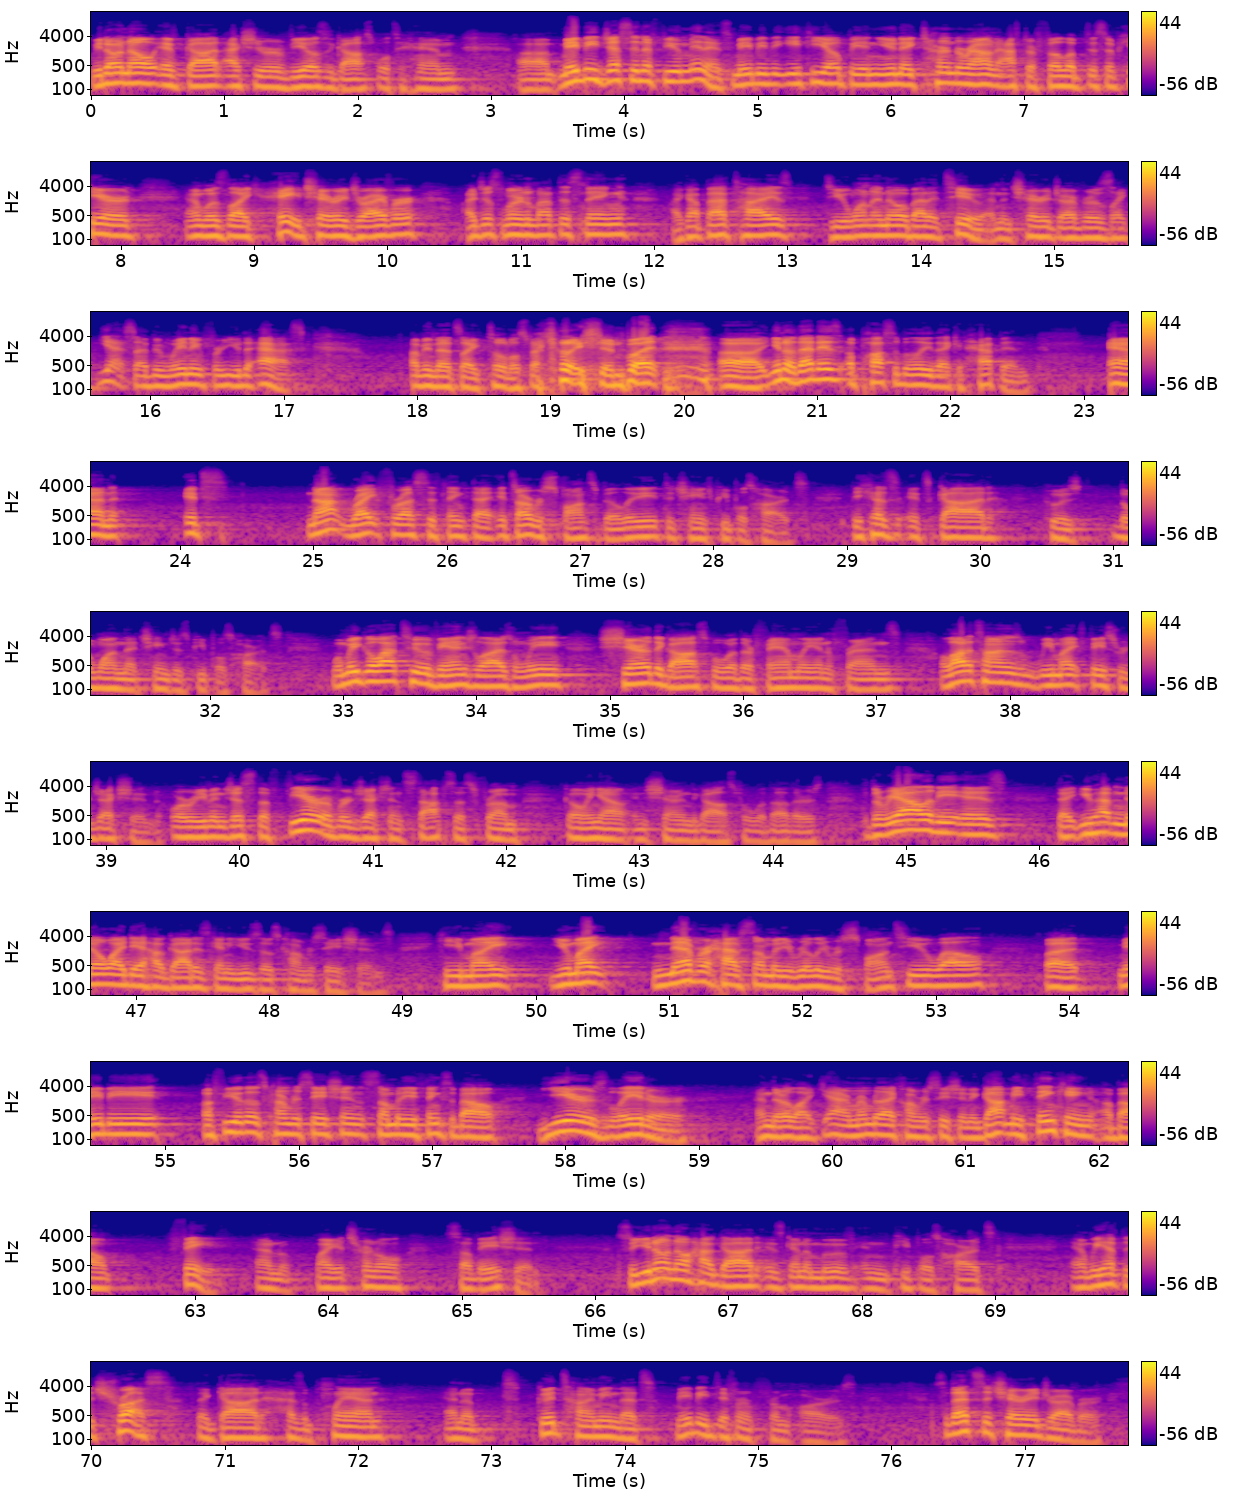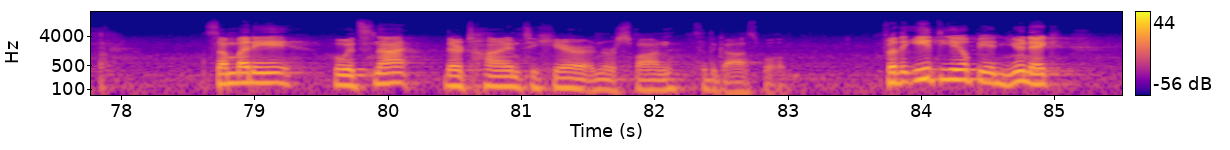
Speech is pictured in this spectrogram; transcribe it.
We don't know if God actually reveals the gospel to him. Uh, maybe just in a few minutes, maybe the Ethiopian eunuch turned around after Philip disappeared and was like, Hey, chariot driver, I just learned about this thing. I got baptized. Do you want to know about it too? And the chariot driver was like, Yes, I've been waiting for you to ask. I mean, that's like total speculation, but uh, you know, that is a possibility that can happen. And it's not right for us to think that it's our responsibility to change people's hearts because it's God who is the one that changes people's hearts. When we go out to evangelize, when we share the gospel with our family and friends, a lot of times we might face rejection, or even just the fear of rejection stops us from going out and sharing the gospel with others. But the reality is that you have no idea how God is going to use those conversations. He might, you might never have somebody really respond to you well, but maybe a few of those conversations somebody thinks about years later, and they're like, Yeah, I remember that conversation. It got me thinking about faith and my eternal salvation. So you don't know how God is going to move in people's hearts. And we have to trust that God has a plan and a good timing that's maybe different from ours. So that's the chariot driver. Somebody who it's not their time to hear and respond to the gospel. For the Ethiopian eunuch,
